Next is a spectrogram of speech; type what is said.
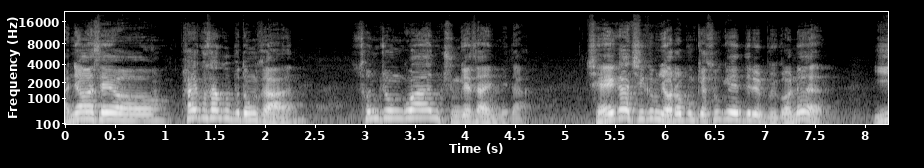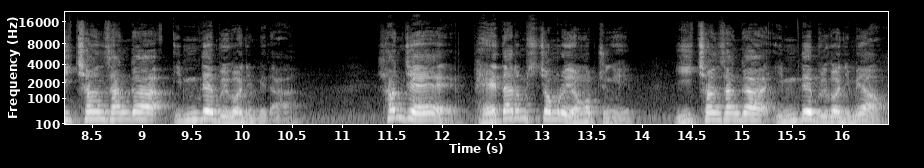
안녕하세요. 8949 부동산 손종관 중개사입니다. 제가 지금 여러분께 소개해드릴 물건은 이천상가 임대 물건입니다. 현재 배달음 시점으로 영업 중인 이천상가 임대 물건이며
